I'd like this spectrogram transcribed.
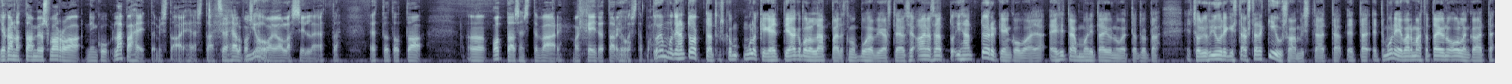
Ja kannattaa myös varoa niin kuin läpäheittämistä aiheesta. Että se helposti Joo. voi olla silleen, että, että tota, ö, ottaa sen sitten väärin, vaikka ei itse tarkoita sitä pahaa. Tuo on muuten ihan totta, että koska mullekin kehittiin aika paljon läppää tästä mun puheenviasta ja se aina saattoi ihan törkeän kovaa ja ei sitä moni tajunnut, että, tota, että se oli juurikin sitä, sitä kiusaamista, että, että, että moni ei varmaan sitä tajunnut ollenkaan, että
